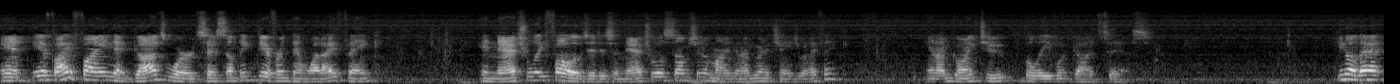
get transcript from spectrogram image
And if I find that God's Word says something different than what I think, it naturally follows, it is a natural assumption of mine that I'm going to change what I think. And I'm going to believe what God says. You know, that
